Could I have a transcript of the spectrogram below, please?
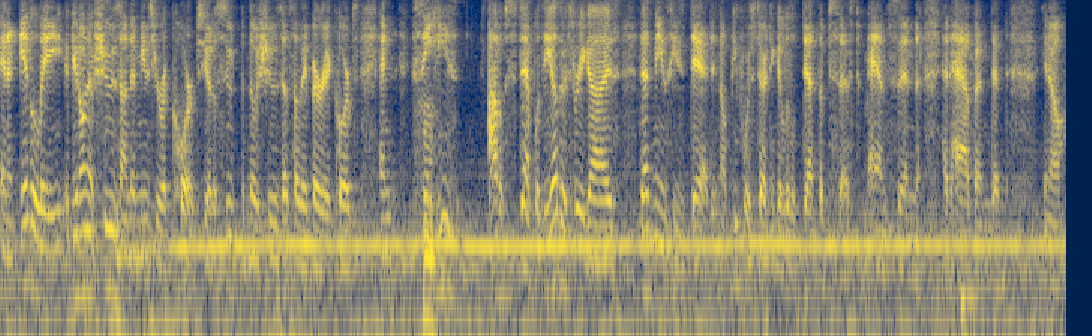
And in Italy, if you don't have shoes on, that means you're a corpse. You had a suit but no shoes. That's how they bury a corpse. And see, he's out of step with the other three guys, that means he's dead. You know, people were starting to get a little death obsessed. Manson had happened, and you know,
